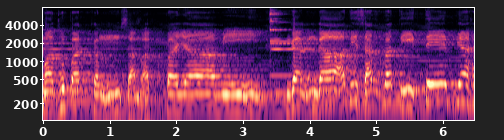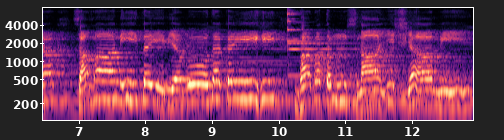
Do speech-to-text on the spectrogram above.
मधुपर्कं समर्पयामि। गङ्गादिसर्वतीर्थेभ्यः समानीतैर्यवोदकैः भवतं स्नायिष्यामि।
